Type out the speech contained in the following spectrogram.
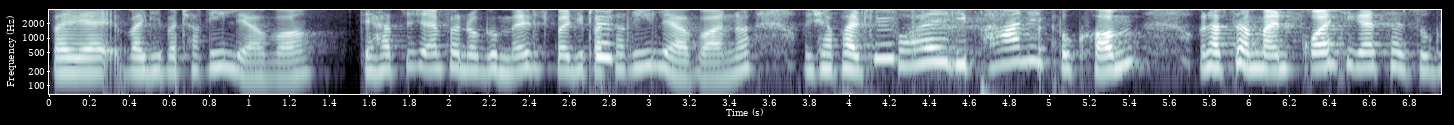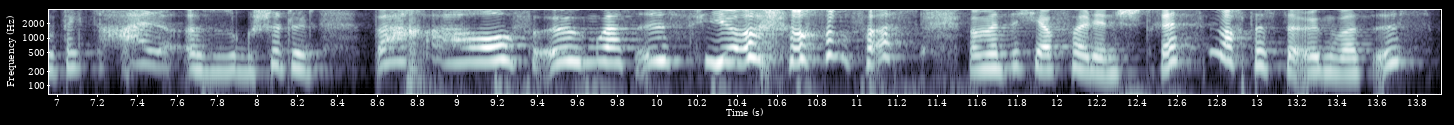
weil, der, weil die Batterie leer war. Der hat sich einfach nur gemeldet, weil die Batterie leer war, ne? Und ich habe halt voll die Panik bekommen und habe dann meinen Freund die ganze Zeit so geweckt, so, also so geschüttelt, wach auf, irgendwas ist hier, so was. Weil man sich ja voll den Stress macht, dass da irgendwas ist.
